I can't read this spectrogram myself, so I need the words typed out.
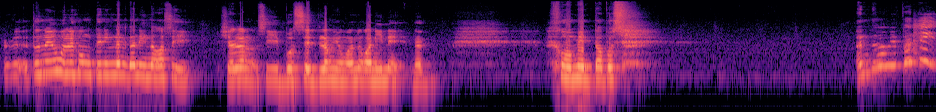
Ito na yung huli kong tiningnan kanina kasi siya lang, si Boss Sid lang yung ano kanina eh, nag comment tapos ang dami pala eh.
